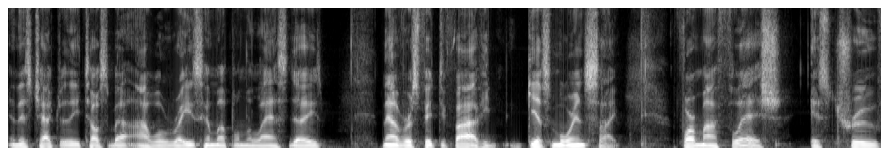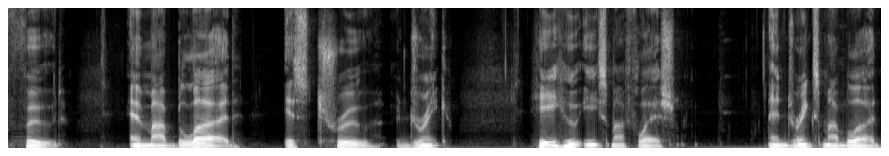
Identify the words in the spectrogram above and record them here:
in this chapter that he talks about, I will raise him up on the last days. Now, verse 55, he gives more insight. For my flesh is true food, and my blood is true drink. He who eats my flesh and drinks my blood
